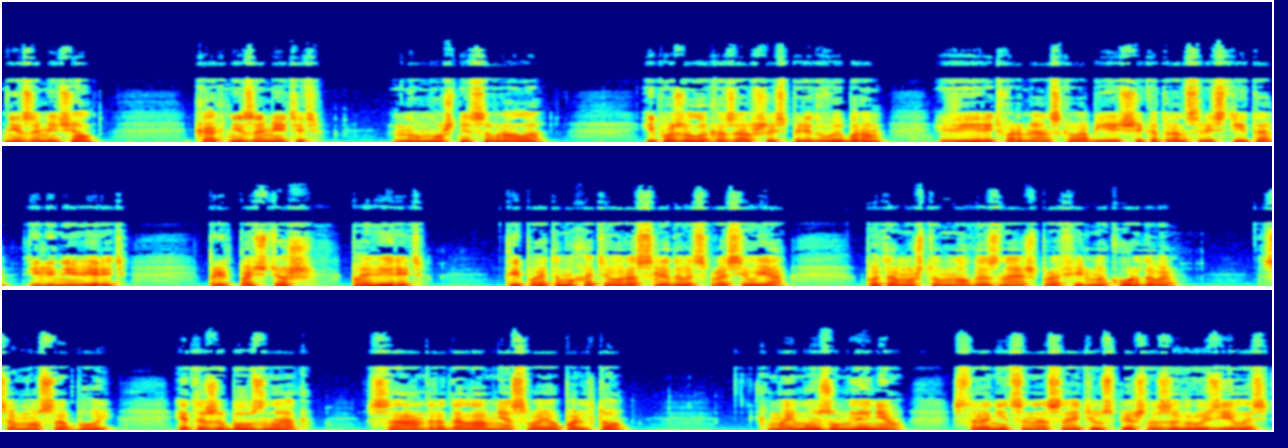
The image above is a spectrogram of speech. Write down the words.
Не замечал?» «Как не заметить?» «Ну, может, не соврала». И, пожалуй, оказавшись перед выбором, верить в армянского объездчика-трансвестита или не верить, предпочтешь поверить. «Ты поэтому хотел расследовать?» — спросил я. «Потому что много знаешь про фильмы Кордовы?» «Само собой. Это же был знак. Сандра дала мне свое пальто». К моему изумлению, страница на сайте успешно загрузилась,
